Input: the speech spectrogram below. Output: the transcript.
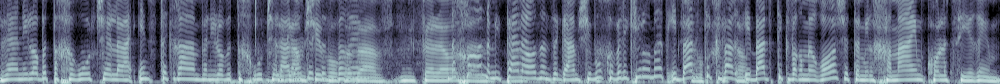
ואני לא בתחרות של האינסטגרם, ואני לא בתחרות של זה להעלות גם את שיווק הדברים. אגב, מפה לאוזן. נכון, מפה לאוזן זה גם שיווק, אבל היא כאילו אומרת, איבדתי כבר. איבדתי כבר מראש את המלחמה עם כל הצעירים.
